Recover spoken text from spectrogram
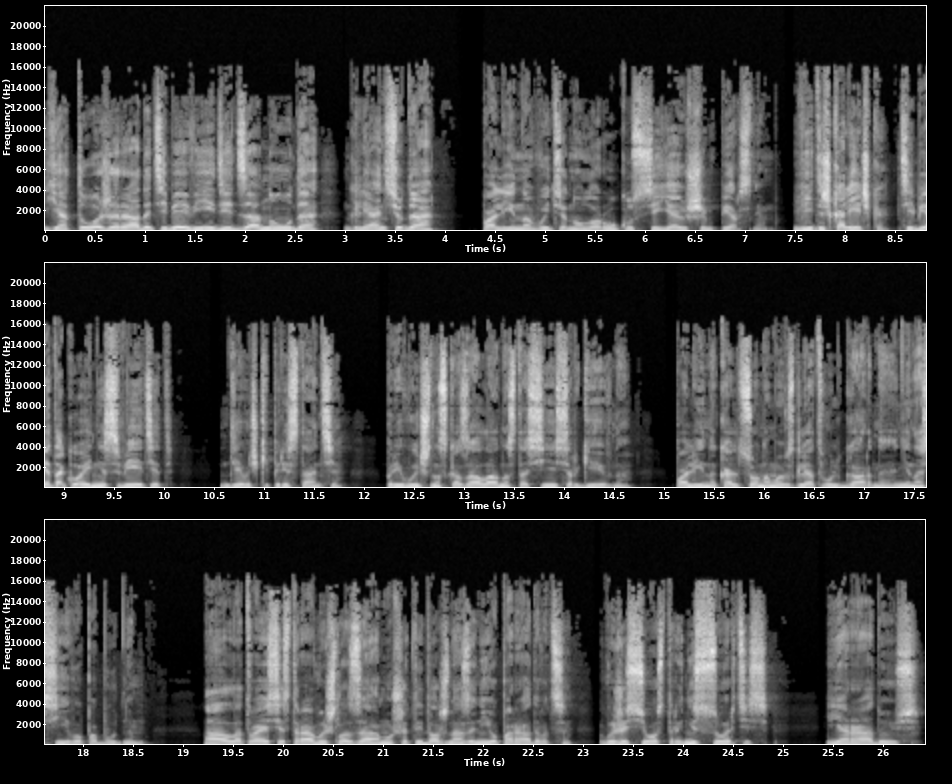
«Я тоже рада тебя видеть, зануда! Глянь сюда!» Полина вытянула руку с сияющим перстнем. «Видишь колечко? Тебе такое не светит». «Девочки, перестаньте», — привычно сказала Анастасия Сергеевна. «Полина, кольцо, на мой взгляд, вульгарное. Не носи его по будням. Алла, твоя сестра вышла замуж, и ты должна за нее порадоваться. Вы же сестры, не ссорьтесь». «Я радуюсь»,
